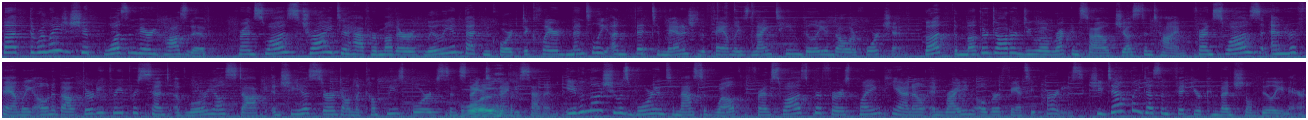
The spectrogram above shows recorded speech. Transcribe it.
But the relationship wasn't very positive. Francoise tried to have her mother, Lillian Bettencourt, declared mentally unfit to manage the family's $19 billion fortune. But the mother daughter duo reconciled just in time. Francoise and her family own about 33% of L'Oreal stock, and she has served on the company's board since what? 1997. Even though she was born into massive wealth, Francoise prefers playing piano and writing over fancy parties. She definitely doesn't fit your conventional billionaire.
